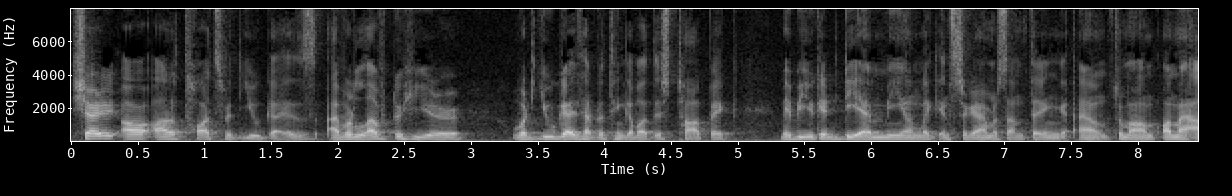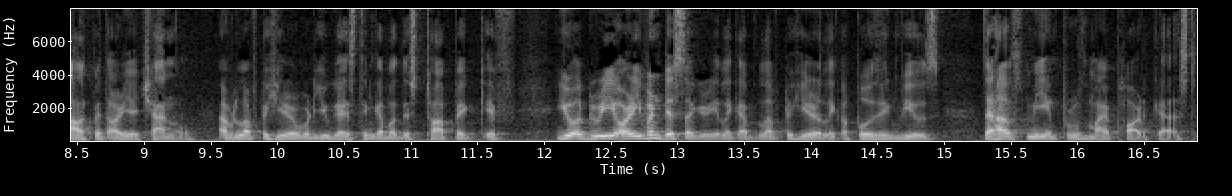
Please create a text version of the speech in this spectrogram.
share our, our thoughts with you guys. I would love to hear what you guys have to think about this topic. Maybe you can DM me on like Instagram or something um, on my Alk with Arya channel. I would love to hear what you guys think about this topic. If you agree or even disagree, like I'd love to hear like opposing views. That helps me improve my podcast.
